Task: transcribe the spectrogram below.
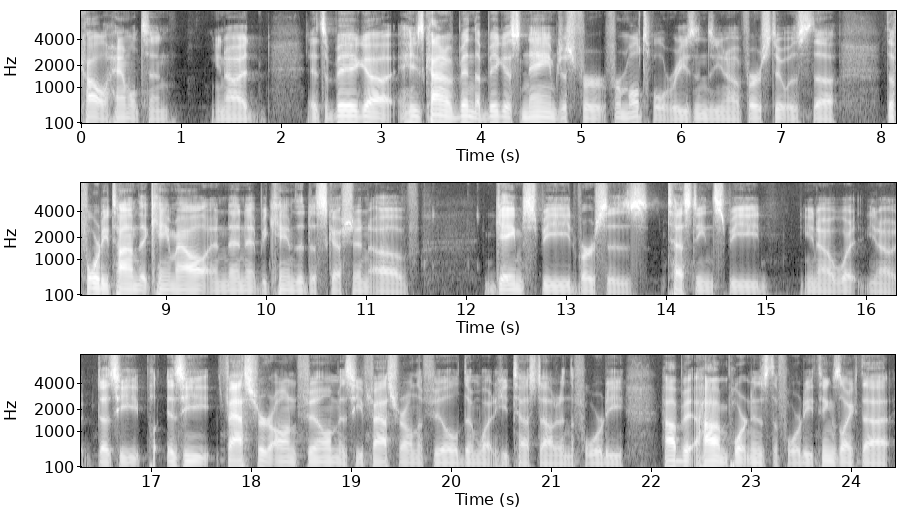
Kyle Hamilton. You know, it, it's a big. Uh, he's kind of been the biggest name just for for multiple reasons. You know, first it was the the 40 time that came out, and then it became the discussion of game speed versus testing speed. You know what? You know, does he is he faster on film? Is he faster on the field than what he tests out in the 40? How how important is the 40? Things like that.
